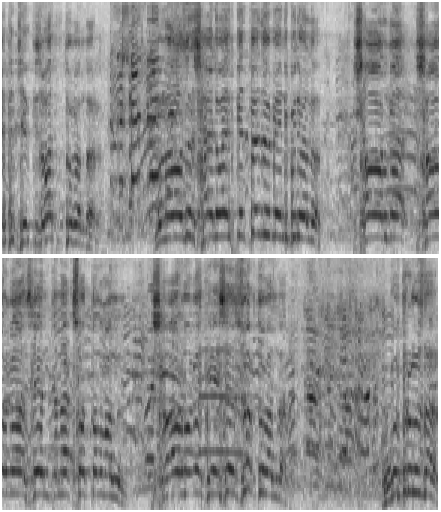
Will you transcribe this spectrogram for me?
hidayetip yetkizivatıp durganlar. Buna hazır şayla ayıp getmedi beni günahlar. Şağırma, şağırma sen cınak sottulmanın. Şağırmağa tesis yok durganlar. Hukuk durumuzlar.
